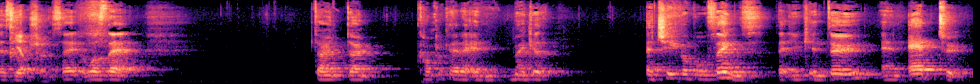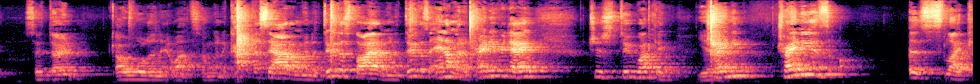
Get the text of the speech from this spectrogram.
That's the option. Say. It was that don't don't complicate it and make it achievable things that you can do and add to. So don't go all in at once. I'm going to cut this out. I'm going to do this diet. I'm going to do this, and I'm going to train every day. Just do one thing. Yeah. Training, training is is like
